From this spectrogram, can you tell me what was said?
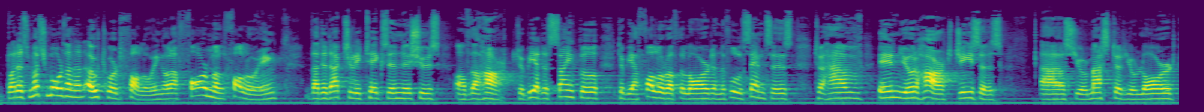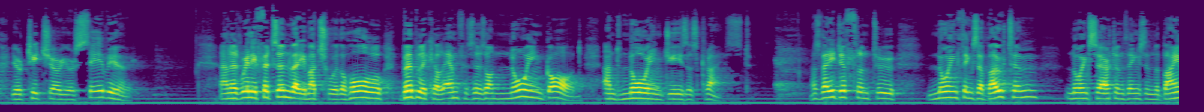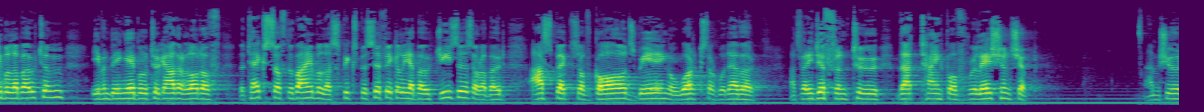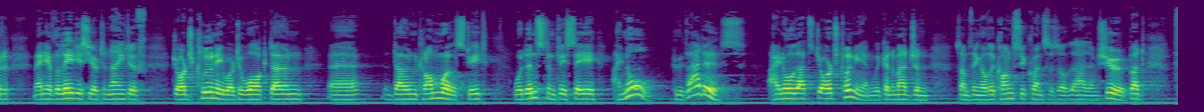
but it's much more than an outward following or a formal following that it actually takes in issues of the heart. To be a disciple, to be a follower of the Lord in the full sense is to have in your heart Jesus as your master, your Lord, your teacher, your Savior. And it really fits in very much with the whole biblical emphasis on knowing God and knowing Jesus Christ. That's very different to knowing things about Him, knowing certain things in the Bible about Him, even being able to gather a lot of the texts of the Bible that speak specifically about Jesus or about aspects of God's being or works or whatever. That's very different to that type of relationship. I'm sure many of the ladies here tonight, if George Clooney were to walk down, uh, down Cromwell Street, would instantly say, I know who that is. I know that's George Clooney, and we can imagine something of the consequences of that, I'm sure. But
